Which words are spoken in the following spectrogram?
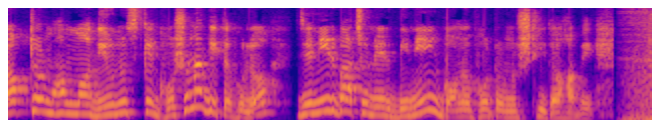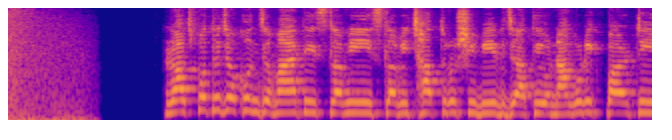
ডক্টর মোহাম্মদ ইউনুসকে ঘোষণা দিতে হলো যে নির্বাচনের দিনেই গণভোট অনুষ্ঠিত হবে। রাজপথে যখন জামায়াতে ইসলামী ইসলামী ছাত্র শিবির, জাতীয় নাগরিক পার্টি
